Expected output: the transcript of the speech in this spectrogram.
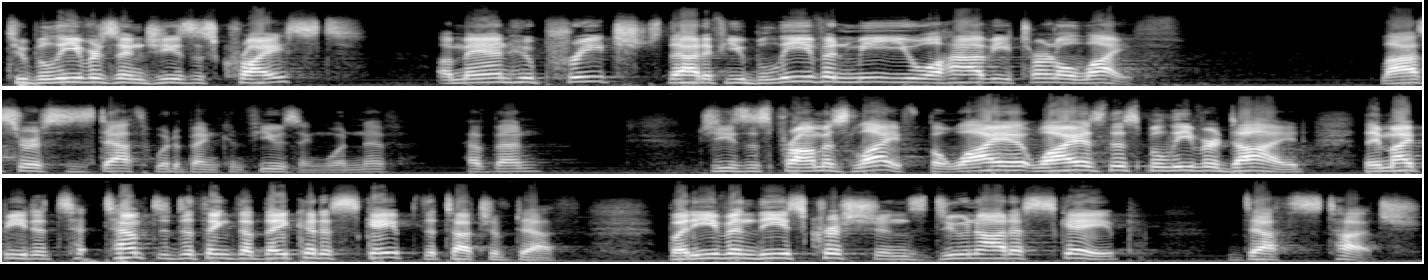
To believers in Jesus Christ, a man who preached that if you believe in me, you will have eternal life. Lazarus' death would have been confusing, wouldn't it have been? Jesus promised life, but why, why has this believer died? They might be t- tempted to think that they could escape the touch of death. But even these Christians do not escape death's touch.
